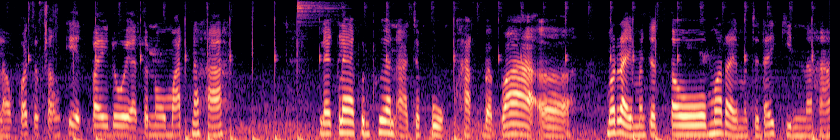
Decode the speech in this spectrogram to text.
เราก็จะสังเกตไปโดยอัตโนมัตินะคะ แรกๆเพื่อนๆอาจจะปลูกผักแบบว่าเออเมื่อไหร่มันจะโตเมื่อไหร่มันจะได้กินนะคะ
